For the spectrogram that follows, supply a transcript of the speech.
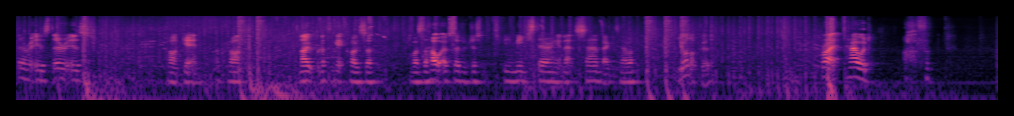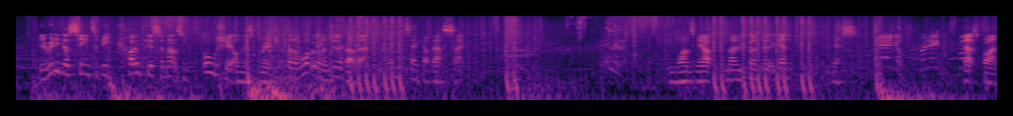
There it is. There it is. Can't get in. I can't. No, we'll have to get closer. Otherwise, the whole episode would just be me staring at that sandbag tower. You're not good. Right, Howard. Oh, for... There really does seem to be copious amounts of bullshit on this bridge. I don't know what we're going to do about that. Maybe take up that sack. He winds me up. No, he's going to do it again. Yes. Daniel, grenade. That's fine.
